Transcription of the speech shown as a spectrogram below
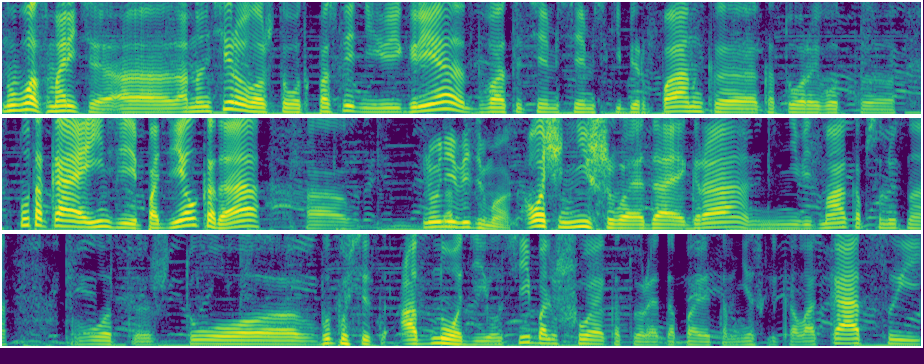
Ну вот, смотрите, э, анонсировала, что вот к последней ее игре 2770 Киберпанк, э, который вот, э, ну такая инди-поделка, да, э, Ну, не Ведьмак. очень нишевая, да, игра, не Ведьмак абсолютно, вот, что выпустит одно DLC большое, которое добавит там несколько локаций,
